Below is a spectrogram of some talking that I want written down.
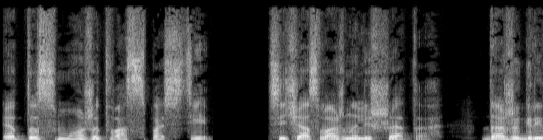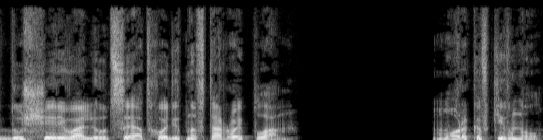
это сможет вас спасти. Сейчас важно лишь это. Даже грядущая революция отходит на второй план. Мороков кивнул.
